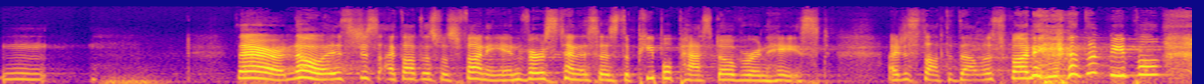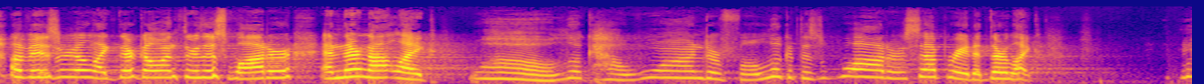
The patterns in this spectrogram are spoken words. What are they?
Mm. There, no, it's just, I thought this was funny. In verse 10, it says, The people passed over in haste. I just thought that that was funny. the people of Israel, like, they're going through this water, and they're not like, Whoa, look how wonderful. Look at this water separated. They're like,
